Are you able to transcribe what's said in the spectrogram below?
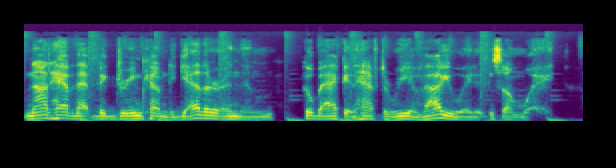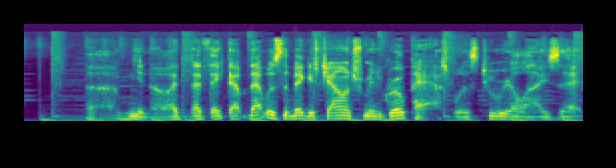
not have that big dream come together and then go back and have to reevaluate it in some way. Uh, you know, I, I think that that was the biggest challenge for me to grow past was to realize that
